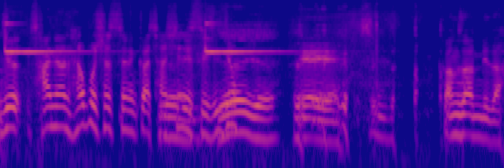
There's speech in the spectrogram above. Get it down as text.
이제 4년 해보셨으니까 자신 예, 있으시죠? 예, 예. 예, 예. 감사합니다.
